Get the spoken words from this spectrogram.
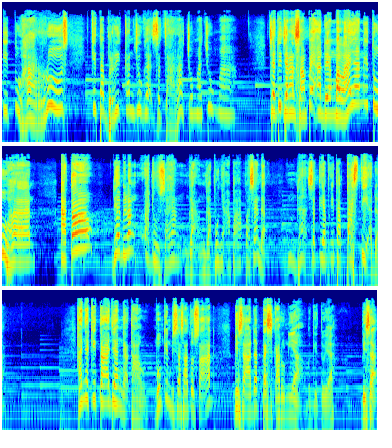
itu harus kita berikan juga secara cuma-cuma. Jadi jangan sampai ada yang melayani Tuhan, atau dia bilang, aduh saya nggak nggak punya apa-apa, saya enggak. Enggak, setiap kita pasti ada. Hanya kita aja nggak tahu. Mungkin bisa satu saat bisa ada tes karunia begitu ya. Bisa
